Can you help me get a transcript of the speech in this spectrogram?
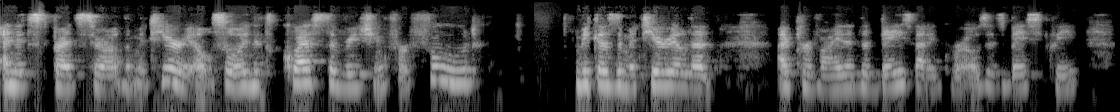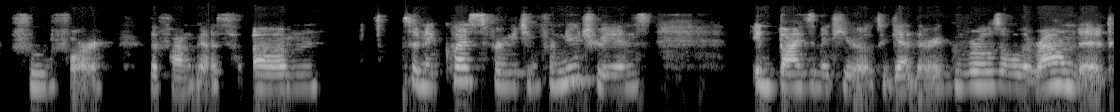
and it spreads throughout the material. So in its quest of reaching for food, because the material that I provided, the base that it grows, is basically food for the fungus. Um, so in a quest for reaching for nutrients, it binds the material together, it grows all around it,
